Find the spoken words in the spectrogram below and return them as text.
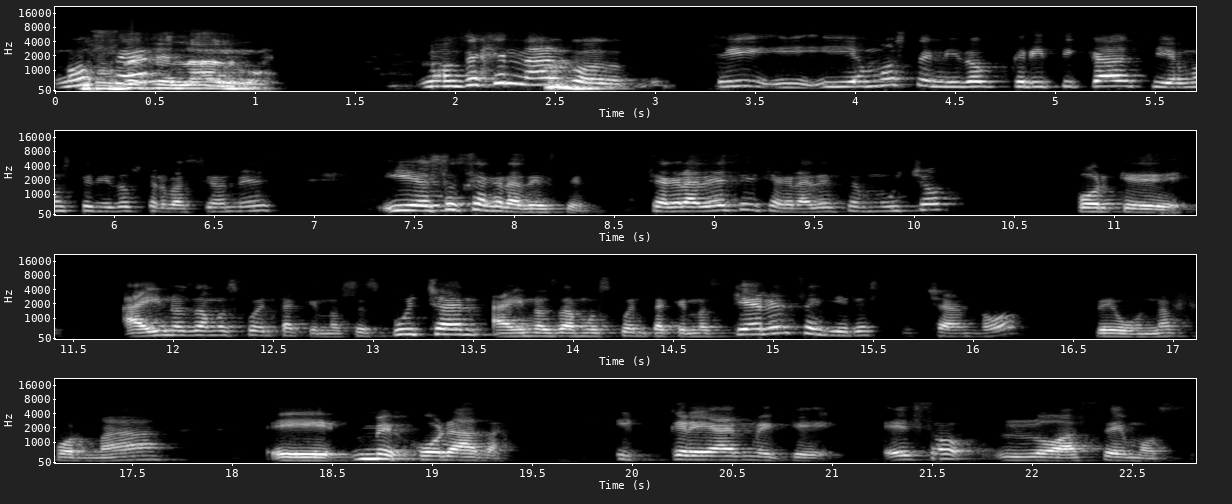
no Nos sé, dejen algo. nos dejen algo, sí, y, y hemos tenido críticas y hemos tenido observaciones y eso se agradece, se agradece y se agradece mucho porque ahí nos damos cuenta que nos escuchan, ahí nos damos cuenta que nos quieren seguir escuchando de una forma eh, mejorada. Y créanme que eso lo hacemos.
